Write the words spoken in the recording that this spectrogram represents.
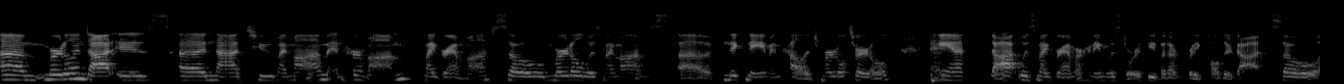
um, Mertle and Dot is a nod to my mom and her mom, my grandma. So Myrtle was my mom's uh, nickname in college, Myrtle Turtle. And Dot was my grandma. Her name was Dorothy, but everybody called her Dot. So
